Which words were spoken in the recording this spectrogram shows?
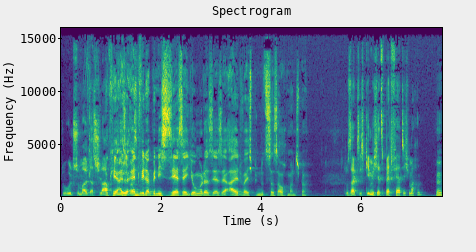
Du holst schon mal das Schlaf. Okay, also entweder bin ich sehr, sehr jung oder sehr, sehr alt, weil ich benutze das auch manchmal. Du sagst, ich gehe mich jetzt bettfertig machen? Ja.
